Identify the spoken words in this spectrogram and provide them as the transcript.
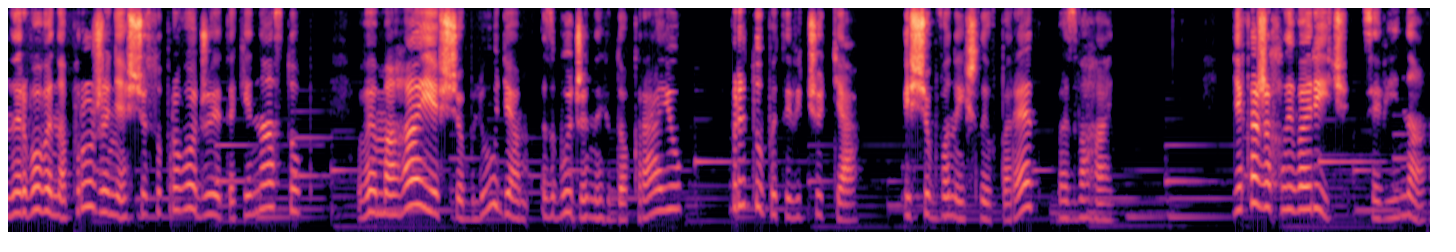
Нервове напруження, що супроводжує такий наступ, вимагає, щоб людям, збуджених до краю, притупити відчуття і щоб вони йшли вперед без вагань. Яка жахлива річ ця війна?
